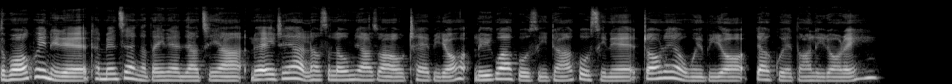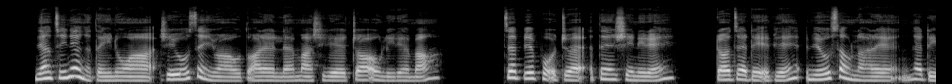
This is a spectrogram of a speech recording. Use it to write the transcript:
သဘောခွေနေတဲ့ထမင်းချက်ငသိမ့်တဲ့မြောက်ချင်းကလွယ်အိတ်ထဲကလောက်စလုံးများစွာကိုထည့်ပြီးတော့လေးကွာကိုစီဓာကိုစီနဲ့တောထဲကိုဝင်ပြီးတော့ပျောက်ကွယ်သွားလေတော့တယ် မြောက်ချင်းနဲ့ငသိမ့်တို့ကရေအိုးစင်ရွာကိုသွားတဲ့လမ်းမှာရှိတဲ့တောအုပ်လေးထဲမှာကြက်ပစ်ဖို့အတွက်အသင်ရှင်နေတယ်တောချက်တွေအပြင်အမျိုးဆောင်လာတဲ့ငှက်တွေ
